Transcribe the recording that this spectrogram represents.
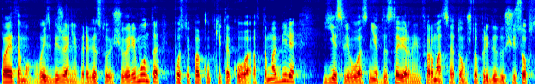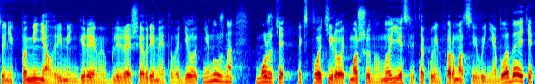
Поэтому во избежание дорогостоящего ремонта после покупки такого автомобиля, если у вас нет достоверной информации о том, что предыдущий собственник поменял ремень ГРМ и в ближайшее время этого делать не нужно, можете эксплуатировать машину. Но если такой информацией вы не обладаете,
